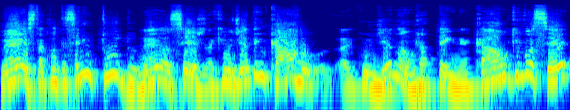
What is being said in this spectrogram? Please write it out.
né? Isso está acontecendo em tudo, né? Ou seja, daqui um dia tem carro, um dia não, já tem, né? Carro que você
